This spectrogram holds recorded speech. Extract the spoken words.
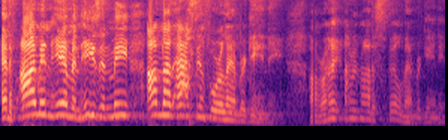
And if I'm in him and he's in me, I'm not asking for a Lamborghini. All right? I don't know how to spell Lamborghini.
